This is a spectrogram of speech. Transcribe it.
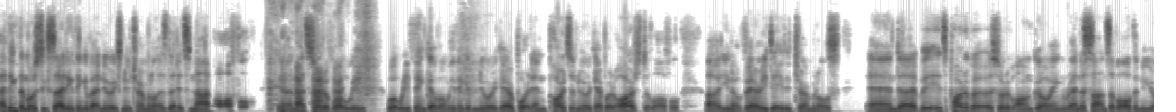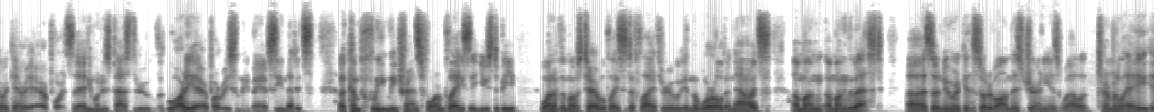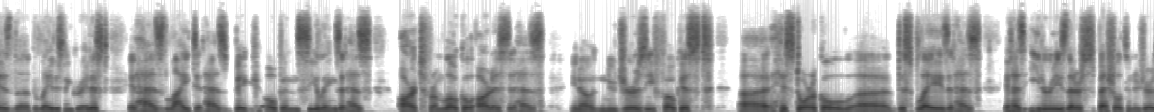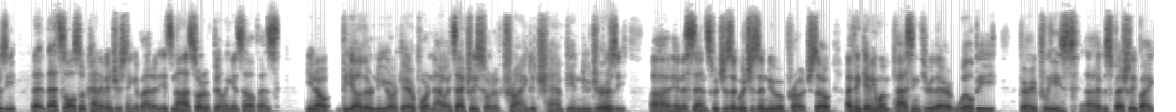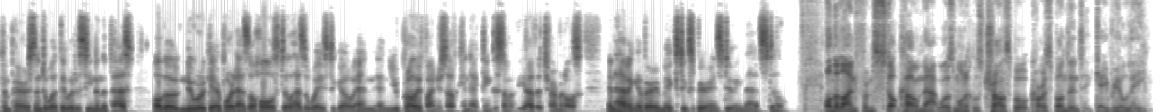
I think the most exciting thing about Newark's new terminal is that it's not awful, you know, and that's sort of what we what we think of when we think of Newark Airport. And parts of Newark Airport are still awful, uh, you know, very dated terminals. And uh, it's part of a, a, sort of ongoing renaissance of all the New York area airports. Uh, anyone who's passed through LaGuardia Airport recently may have seen that it's a completely transformed place. It used to be one of the most terrible places to fly through in the world, and now it's among among the best. Uh, so Newark is sort of on this journey as well. Terminal A is the, the latest and greatest. It has light, it has big open ceilings, it has art from local artists, it has you know New Jersey focused uh, historical uh, displays. It has it has eateries that are special to New Jersey. That, that's also kind of interesting about it. It's not sort of billing itself as you know the other New York airport now. It's actually sort of trying to champion New Jersey uh, in a sense, which is which is a new approach. So I think anyone passing through there will be very pleased, uh, especially by comparison to what they would have seen in the past. Although Newark Airport as a whole still has a ways to go, and and you probably find yourself connecting to some of the other terminals and having a very mixed experience doing that still. On the line from Stockholm, that was Monocle's transport correspondent Gabriel Leigh.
